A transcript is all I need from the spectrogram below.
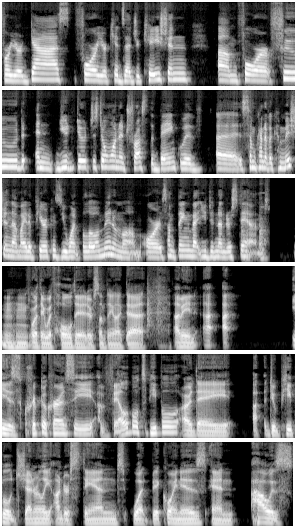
for your gas, for your kids' education, um, for food, and you do, just don't want to trust the bank with uh, some kind of a commission that might appear because you went below a minimum or something that you didn't understand. Mm-hmm. Or they withhold it or something like that. I mean, I, I, is cryptocurrency available to people? Are they? Uh, do people generally understand what Bitcoin is, and how is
